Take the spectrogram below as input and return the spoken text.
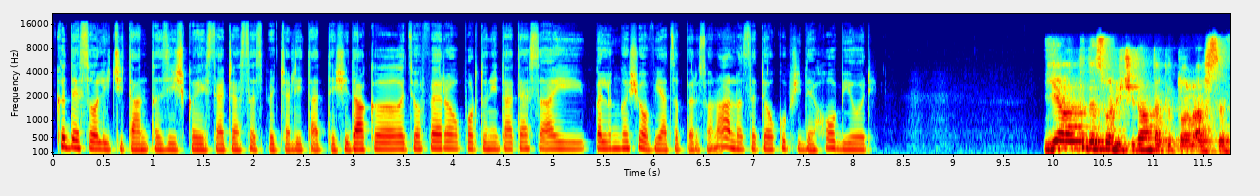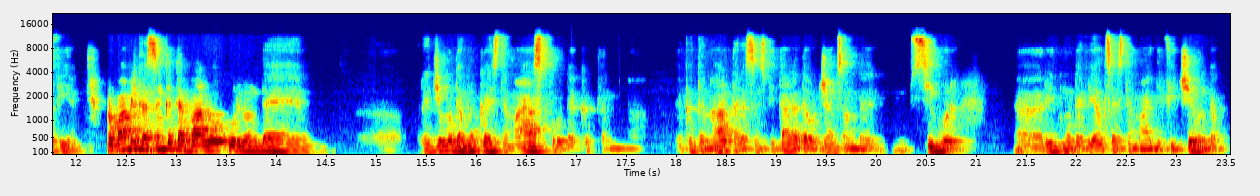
Cât de solicitantă zici că este această specialitate și dacă îți oferă oportunitatea să ai pe lângă și o viață personală, să te ocupi și de hobby-uri? E atât de solicitantă cât o lași să fie. Probabil că sunt câteva locuri unde uh, regimul de muncă este mai aspru decât în decât în altele. Sunt spitale de urgență unde, sigur, uh, ritmul de viață este mai dificil, unde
